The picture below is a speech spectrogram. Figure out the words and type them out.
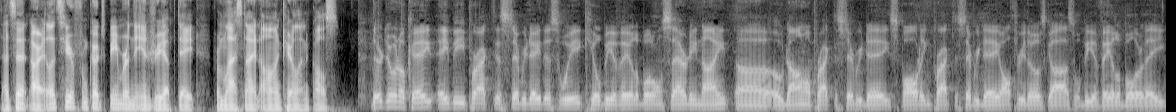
That's it. All right, let's hear from Coach Beamer and the injury update from last night on Carolina Calls. They're doing okay. AB practiced every day this week. He'll be available on Saturday night. Uh, O'Donnell practiced every day. Spalding practiced every day. All three of those guys will be available. Are they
